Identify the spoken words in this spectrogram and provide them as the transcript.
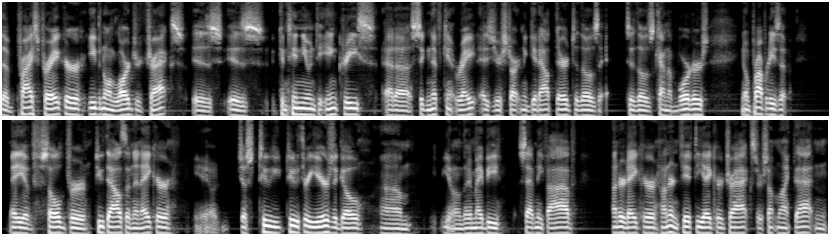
the price per acre, even on larger tracks, is is continuing to increase at a significant rate as you're starting to get out there to those to those kind of borders. You know, properties that may have sold for two thousand an acre, you know, just two two to three years ago. Um, you know, there may be 75, 100 acre, 150 acre tracks or something like that. And,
